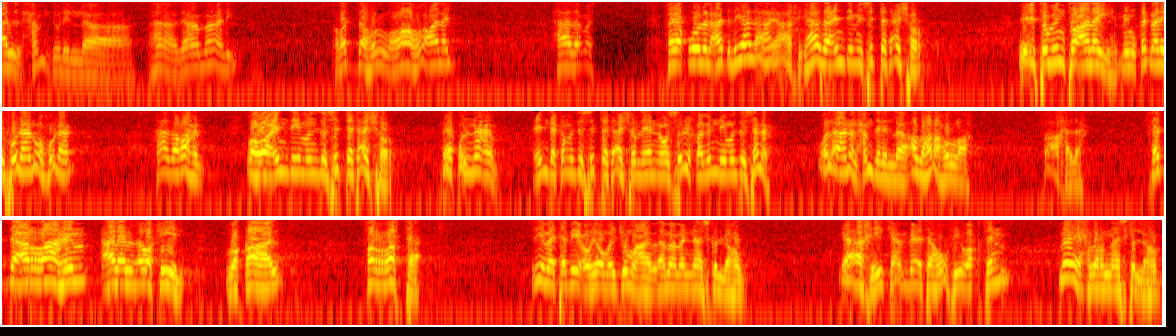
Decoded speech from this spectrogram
الحمد لله هذا مالي. رده الله علي. هذا مس فيقول العدل يا لا يا أخي هذا عندي من ستة أشهر. ائتمنت عليه من قبل فلان وفلان. هذا رهن وهو عندي منذ ستة أشهر. فيقول نعم عندك منذ ستة أشهر لأنه سرق مني منذ سنة. والآن الحمد لله أظهره الله. فأخذه. فادعى الراهن على الوكيل وقال فرطت لم تبيعه يوم الجمعة أمام الناس كلهم؟ يا أخي كان بعته في وقت ما يحضر الناس كلهم.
